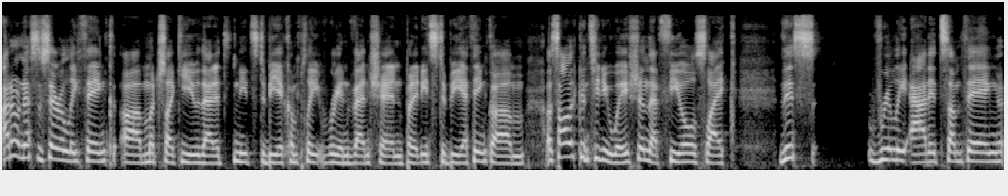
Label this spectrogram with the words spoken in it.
I don't necessarily think, uh, much like you, that it needs to be a complete reinvention, but it needs to be, I think, um, a solid continuation that feels like this really added something.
